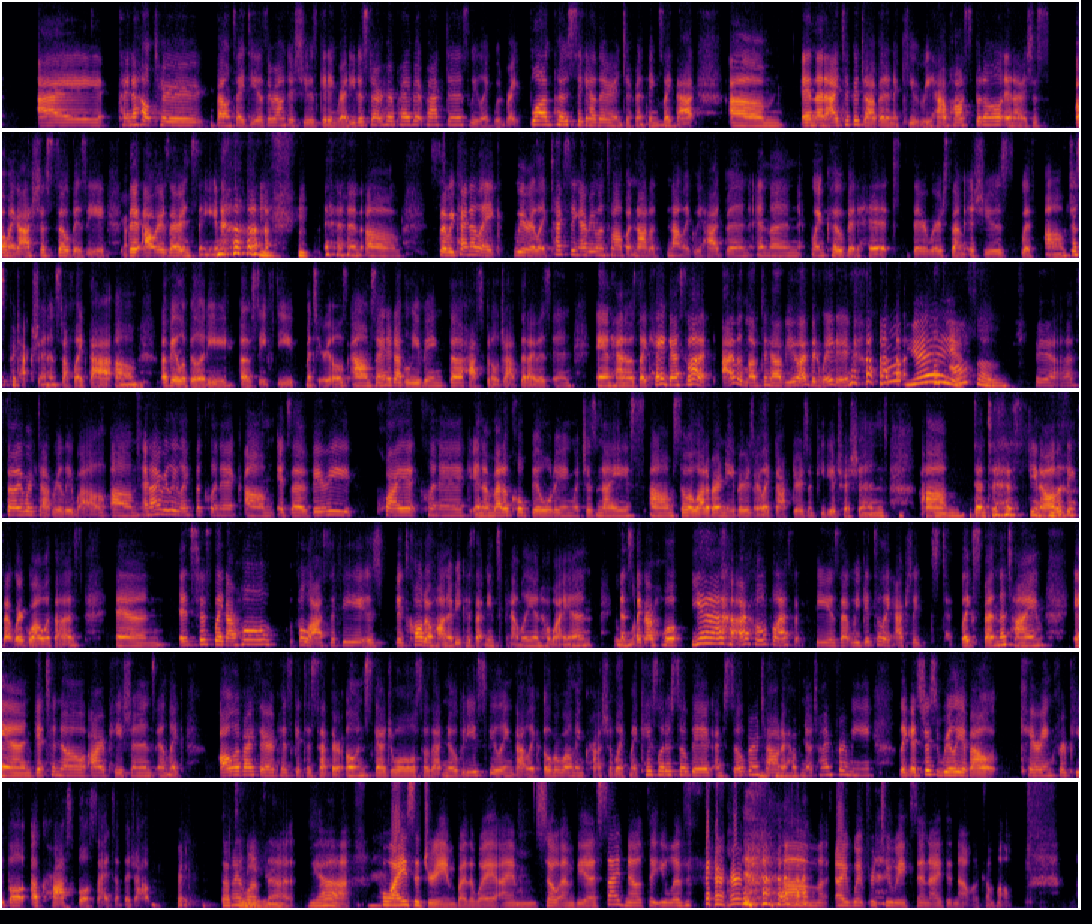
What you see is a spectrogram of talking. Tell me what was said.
I kind of helped her bounce ideas around as she was getting ready to start her private practice. We like would write blog posts together and different things like that. Um, and then I took a job at an acute rehab hospital and I was just oh my gosh, just so busy. Yeah. The hours are insane. mm-hmm. and um, so we kind of like we were like texting every once in a while, but not a not like we had been. And then when COVID hit, there were some issues with um, just protection and stuff like that, um, mm-hmm. availability of safety materials. Um, so I ended up leaving the hospital job that I was in, and Hannah was like, "Hey, guess what? I would love to have you. I've been waiting." oh, yay! That's awesome. Yeah, so it worked out really well. Um, and I really like the clinic. Um, it's a very quiet clinic in a medical building, which is nice. Um, so a lot of our neighbors are like doctors and pediatricians, um, dentists, you know, all the things that work well with us. And it's just like our whole philosophy is it's called ohana because that means family in hawaiian Oh, and it's like our whole yeah our whole philosophy is that we get to like actually t- like spend the time and get to know our patients and like all of our therapists get to set their own schedule so that nobody's feeling that like overwhelming crush of like my caseload is so big i'm so burnt out i Mhm. have no time for me like it's just really about caring for people across both sides of the job right. That's I love that. Yeah. Hawaii's a dream, by the way. I'm so envious. Side note that you live there. um, I went for two weeks and I did not want to come home.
